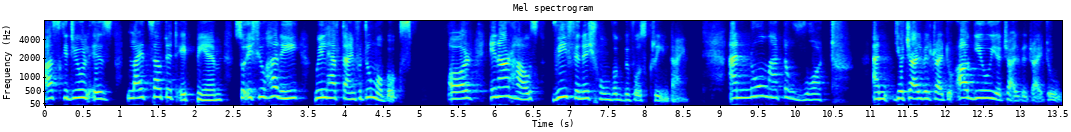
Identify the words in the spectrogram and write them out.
Our schedule is lights out at 8 p.m so if you hurry we'll have time for two more books. Or in our house we finish homework before screen time. And no matter what and your child will try to argue your child will try to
